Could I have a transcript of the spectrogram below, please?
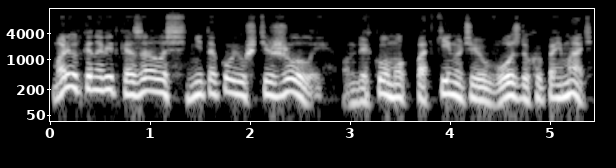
Малютка на вид казалась не такой уж тяжелой, он легко мог подкинуть ее в воздух и поймать,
